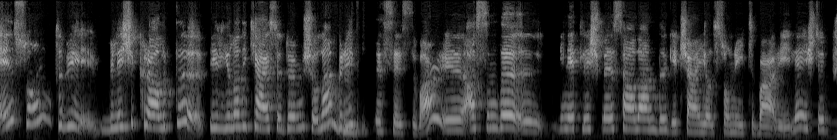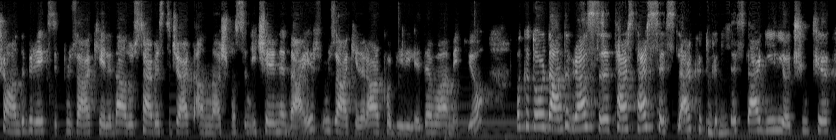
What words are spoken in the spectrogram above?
En son tabii Birleşik Krallık'ta bir yılan hikayesine dönmüş olan Brexit meselesi var. Ee, aslında e, bir netleşme sağlandı geçen yıl sonu itibariyle. İşte şu anda Brexit müzakere, daha doğrusu serbest ticaret anlaşmasının içeriğine dair müzakereler Avrupa Birliği ile devam ediyor. Fakat oradan da biraz e, ters ters sesler, kötü kötü sesler geliyor. Çünkü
